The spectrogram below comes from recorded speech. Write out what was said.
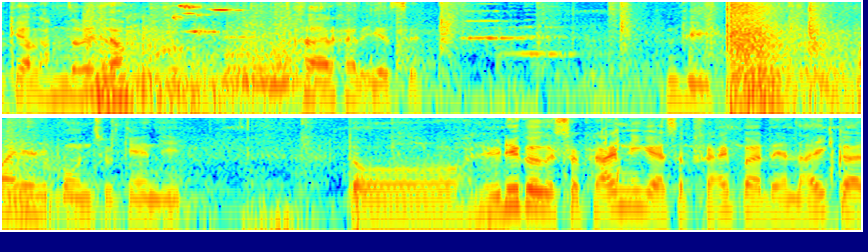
चुके हैं अलहमदिल्ला खैर खैरियत से। जी फाइनली पहुँच चुके हैं, जी। तो वीडियो को सब्सक्राइब नहीं किया सब्सक्राइब कर दें लाइक कर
